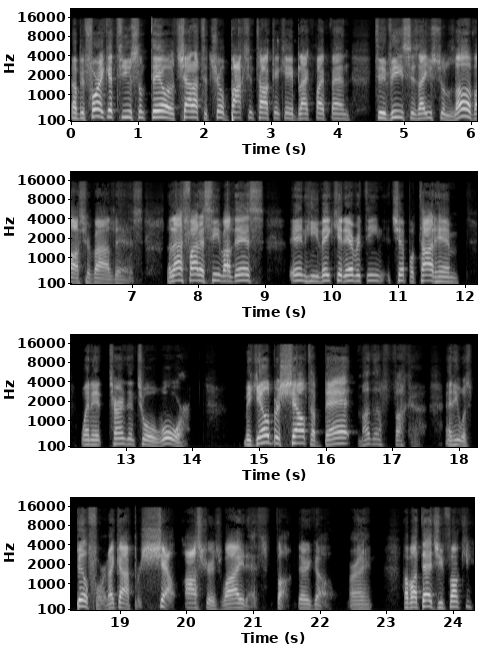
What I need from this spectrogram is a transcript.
Now, before I get to you, Sonteo, shout out to Trill Boxing Talk, aka Black Fight Fan TV, says I used to love Oscar Valdez. The last fight I seen Valdez and he vacated everything Chepo taught him when it turned into a war. Miguel Berchelt, a bad motherfucker. And he was built for it. I got Berchelt. Oscar is white as fuck. There you go. All right. How about that, G Funky?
